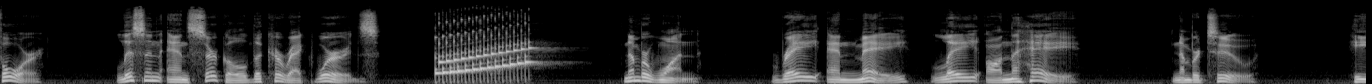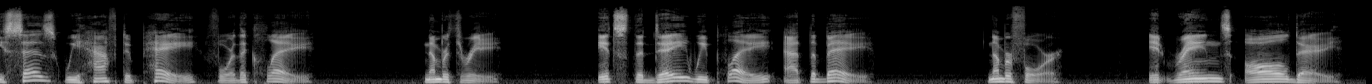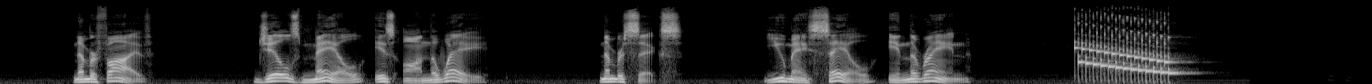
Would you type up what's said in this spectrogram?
4. Listen and circle the correct words. Number 1. Ray and May lay on the hay. Number 2. He says we have to pay for the clay. Number 3. It's the day we play at the bay. Number 4. It rains all day. Number 5. Jill's mail is on the way. Number 6. You may sail in the rain.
